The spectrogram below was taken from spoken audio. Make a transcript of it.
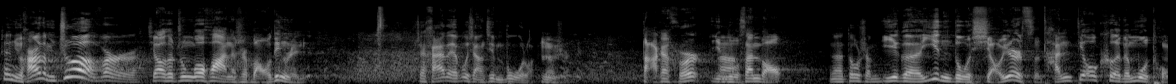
这女孩怎么这味儿啊？教她中国话呢是保定人。这孩子也不想进步了，这是。打开盒儿，印度三宝，那都什么？一个印度小叶紫檀雕刻的木桶，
